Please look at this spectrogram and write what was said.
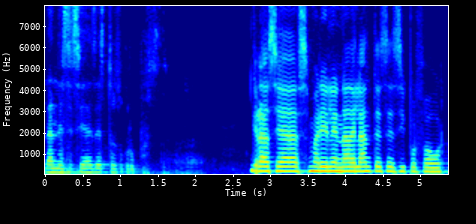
las necesidades de estos grupos. Gracias, María Elena. Adelante, Ceci, por favor.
